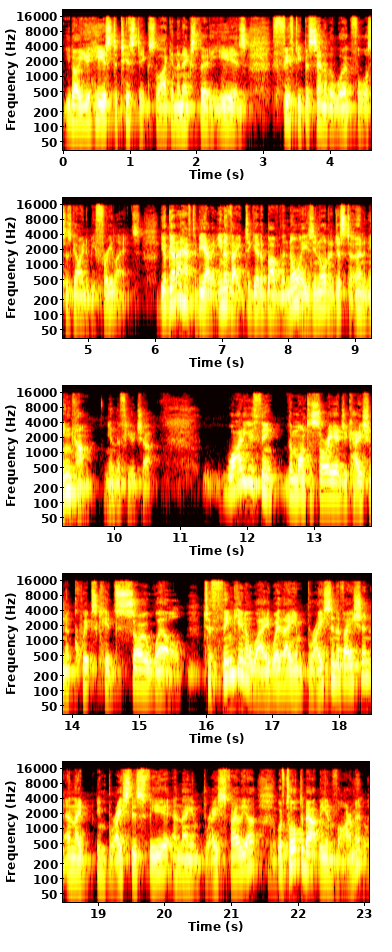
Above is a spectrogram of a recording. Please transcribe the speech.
you know, you hear statistics like in the next 30 years, 50% of the workforce is going to be freelance. You're going to have to be able to innovate to get above the noise in order just to earn an income in the future. Why do you think the Montessori education equips kids so well to think in a way where they embrace innovation and they embrace this fear and they embrace failure? We've talked about the environment,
